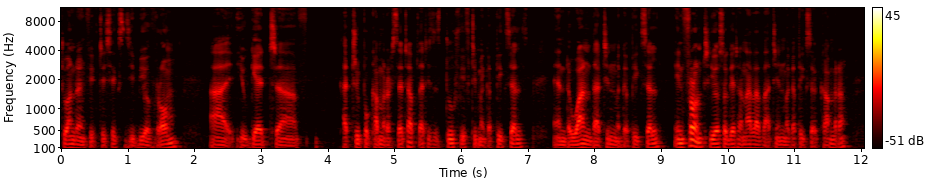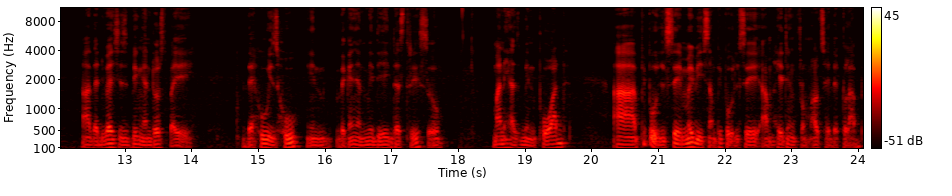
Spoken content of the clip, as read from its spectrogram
256 GB of ROM. Uh, you get uh, a triple camera setup that is 250 megapixels and one 13 megapixel. In front, you also get another 13 megapixel camera. Uh, the device is being endorsed by the who is who in the Kenyan media industry, so money has been poured. Uh, people will say, maybe some people will say, I'm hating from outside the club.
